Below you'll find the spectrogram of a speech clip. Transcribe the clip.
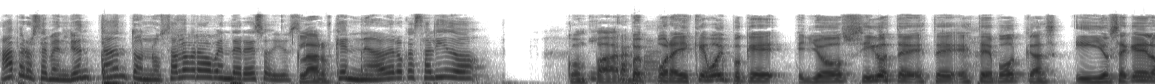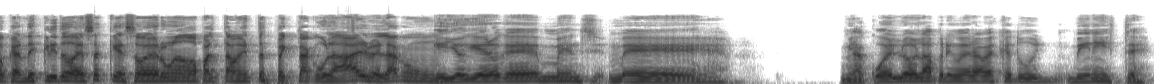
ah, pero se vendió en tanto, no se ha logrado vender eso. Y yo, sí, Claro. es que nada de lo que ha salido. Compara. Pues por ahí es que voy, porque yo sigo este, este, este podcast y yo sé que lo que han descrito de eso es que eso era un apartamento espectacular, ¿verdad? Con... Y yo quiero que menci- me, me acuerdo la primera vez que tú viniste,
